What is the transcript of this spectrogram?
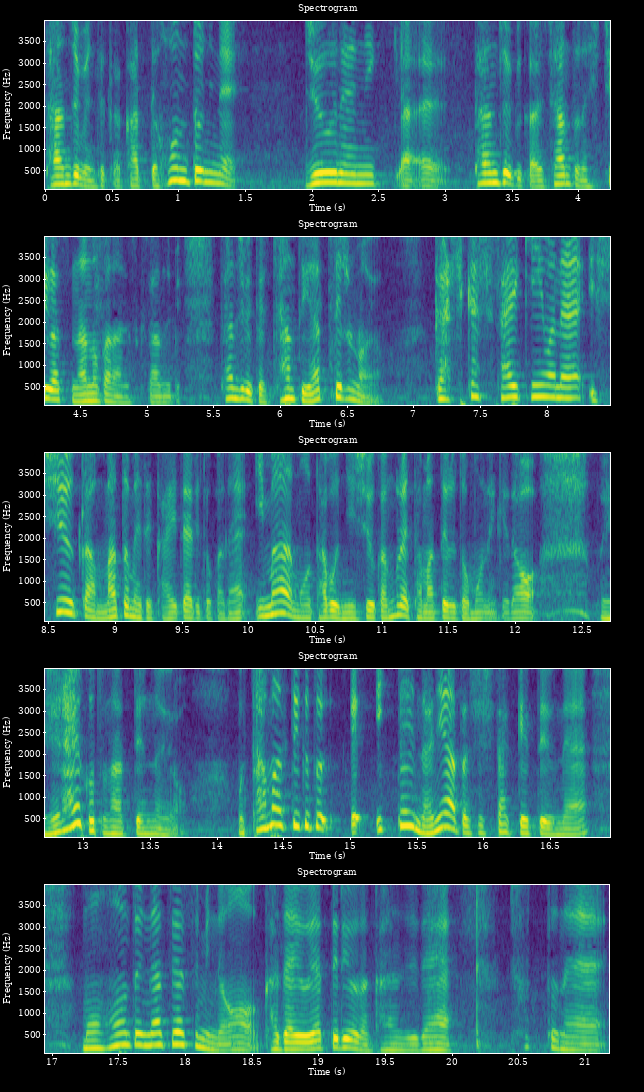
誕生日の時から買って、本当にね、10年に、え誕生日からちゃんとね、7月7日なんですけど、誕生日。誕生日からちゃんとやってるのよ。がしかし最近はね、1週間まとめて書いたりとかね、今はもう多分2週間ぐらい溜まってると思うねんけど、もうえらいことなってんのよ。もう溜まっていくと、え、一体何私したっけっていうね、もう本当に夏休みの課題をやってるような感じで、ちょっとね、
